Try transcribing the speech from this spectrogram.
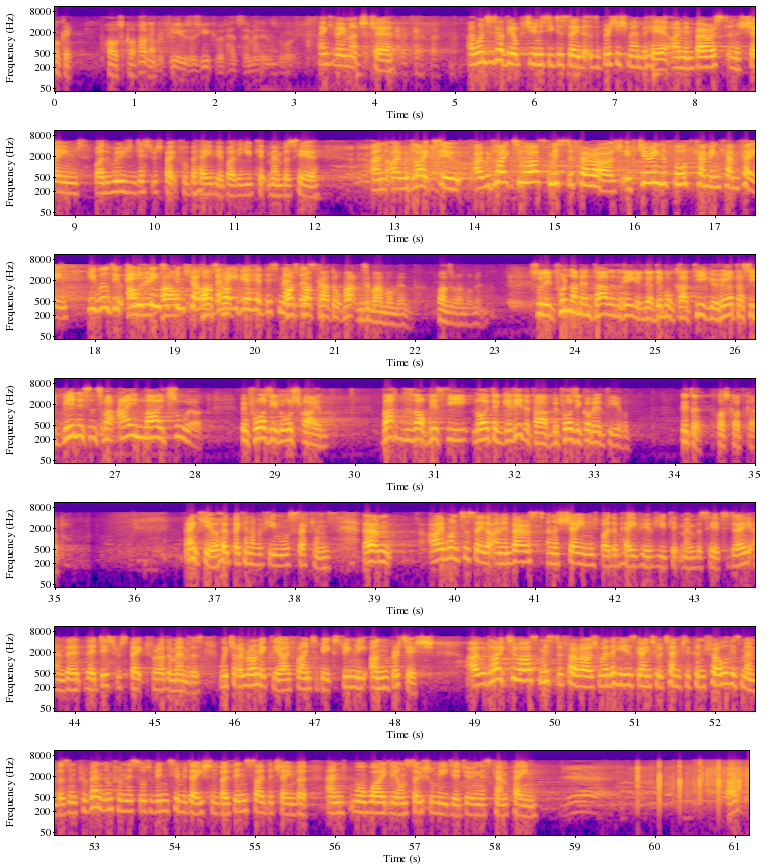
Okay, Frau Scott. Hardly refuse, as UKIP have had so many this morning. Thank you very much, Chair. I wanted to have the opportunity to say that as a British member here, I'm embarrassed and ashamed by the rude and disrespectful behaviour by the UKIP members here. And I would, like to, I would like to ask Mr Farage if during the forthcoming campaign he will do anything to control Frau the behaviour of his Frau members. Scott Cato, warten Sie mal einen Moment. Warten Sie mal einen Moment. Zu den fundamentalen Regeln der Demokratie gehört, dass Sie wenigstens mal einmal zuhört, bevor Sie losschreien. Warten Sie doch, bis die Leute geredet haben, bevor Sie kommentieren. Bitte, Frau Scott Cato. Thank you. I hope I can have a few more seconds. Um, I want to say that I'm embarrassed and ashamed by the behaviour of UKIP members here today and their, their disrespect for other members, which ironically I find to be extremely un-British. I would like to ask Mr Farage whether he is going to attempt to control his members and prevent them from this sort of intimidation both inside the chamber and more widely on social media during this campaign. Um,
